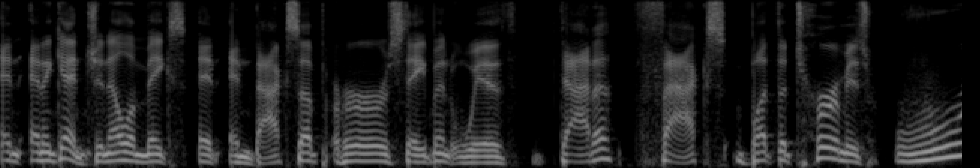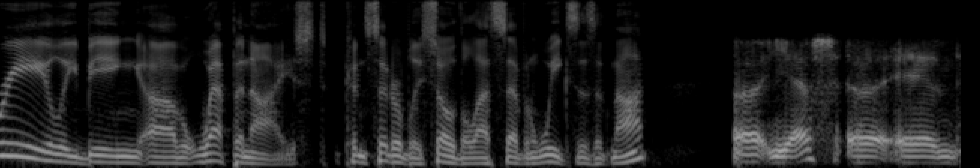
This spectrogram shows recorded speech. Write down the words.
and and again Ginella makes it and backs up her statement with data facts, but the term is really being uh, weaponized considerably so the last seven weeks, is it not? Uh, yes, uh, and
